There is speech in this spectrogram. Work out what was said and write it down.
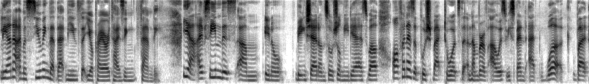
Liana, I'm assuming that that means that you're prioritizing family. Yeah, I've seen this, um, you know, being shared on social media as well, often as a pushback towards the number of hours we spend at work. But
